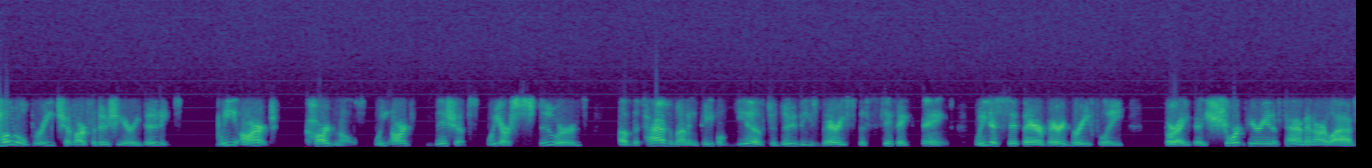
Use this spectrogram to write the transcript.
total breach of our fiduciary duties. We aren't cardinals. We aren't bishops. We are stewards of the tithe money people give to do these very specific things. We just sit there very briefly for a, a short period of time in our lives,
